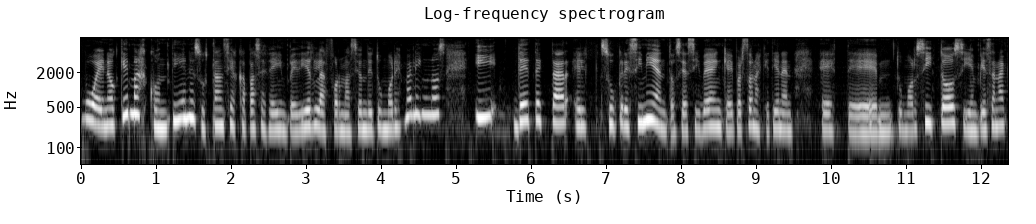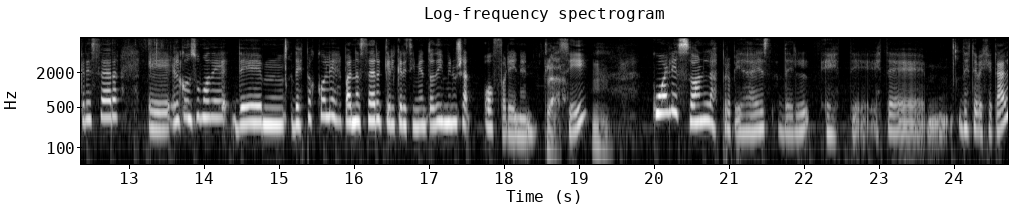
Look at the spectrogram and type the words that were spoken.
Bueno, ¿qué más contiene sustancias capaces de impedir la formación de tumores malignos y detectar el- su crecimiento? O sea, si ven que hay personas que tienen este, tumorcitos y empiezan a crecer, eh, el consumo de, de, mm, de estos coles van a hacer que el crecimiento disminuya o frenen. Claro. ¿sí? ¿Cuáles son las propiedades del, este, este, de este vegetal?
